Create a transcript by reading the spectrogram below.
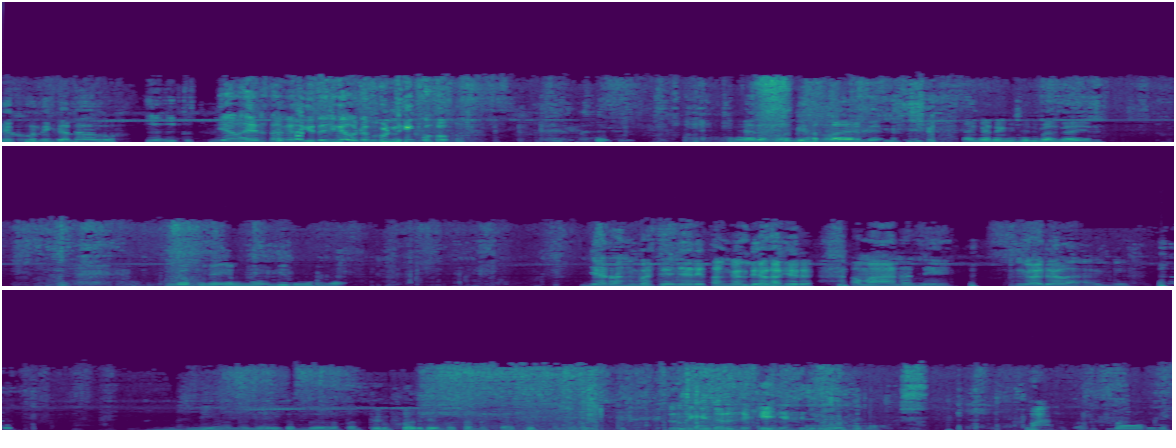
Ya keunikan apa? ya itu dia lahir tanggal segitu juga udah unik kok Nggak ada kelebihan lain ya? Nggak ada yang bisa dibanggain. Nggak punya ilmu gitu nggak? jarang banget ya nyari tanggal dia lahir ah, mana nih nggak ada lagi Dia mana dia ikut 28 Februari apa tanggal satu? itu lagi ada rezekinya Wah, banget nih.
